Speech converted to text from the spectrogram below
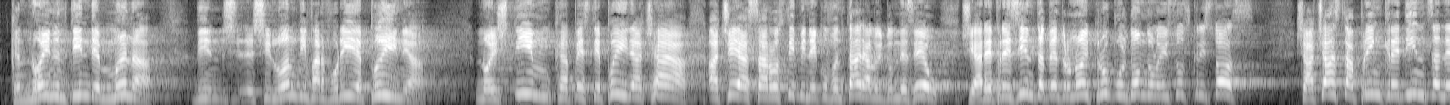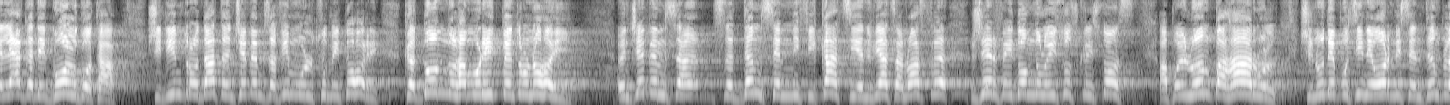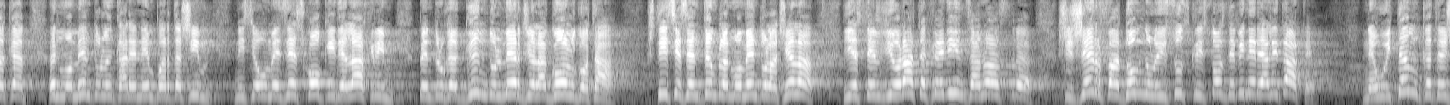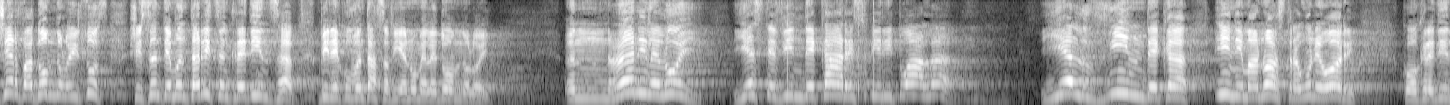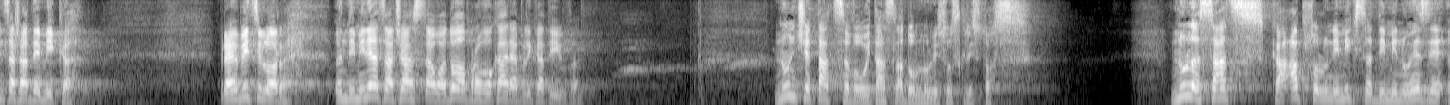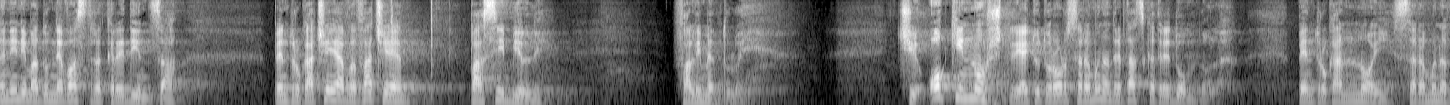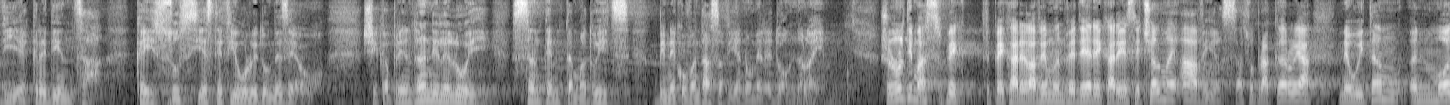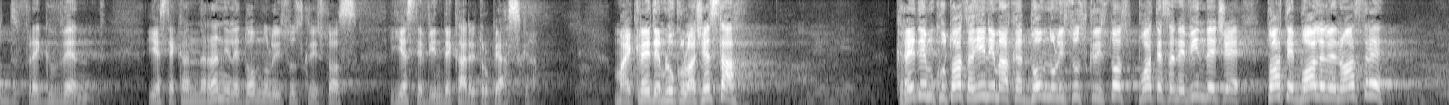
Când noi ne întindem mâna din, și, și luăm din farfurie pâinea Noi știm că peste pâinea aceea, aceea s-a rostit binecuvântarea lui Dumnezeu și ea reprezintă pentru noi trupul Domnului Isus Hristos. Și aceasta, prin credință, ne leagă de Golgota. Și dintr-o dată începem să fim mulțumitori că Domnul a murit pentru noi începem să, să dăm semnificație în viața noastră jertfei Domnului Isus Hristos. Apoi luăm paharul și nu de puține ori ni se întâmplă că în momentul în care ne împărtășim, ni se umezesc ochii de lacrimi pentru că gândul merge la Golgota. Știți ce se întâmplă în momentul acela? Este înviorată credința noastră și jertfa Domnului Isus Hristos devine realitate. Ne uităm către jertfa Domnului Isus și suntem întăriți în credință. Binecuvântat să fie numele Domnului. În rănile lui este vindecare spirituală. El vindecă inima noastră uneori cu o credință așa de mică. Prea iubiților, în dimineața aceasta, o a doua provocare aplicativă. Nu încetați să vă uitați la Domnul Isus Hristos. Nu lăsați ca absolut nimic să diminueze în inima dumneavoastră credința, pentru că aceea vă face pasibili falimentului, ci ochii noștri ai tuturor să rămână îndreptați către Domnul, pentru ca noi să rămână vie credința că Isus este Fiul lui Dumnezeu și că prin rănile Lui suntem tămăduiți, binecuvântat să fie numele Domnului. Și un ultim aspect pe care îl avem în vedere, care este cel mai obvious, asupra căruia ne uităm în mod frecvent, este că în rănile Domnului Isus Hristos este vindecare trupească. Mai credem lucrul acesta? Credem cu toată inima că Domnul Isus Hristos poate să ne vindece toate boalele noastre?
